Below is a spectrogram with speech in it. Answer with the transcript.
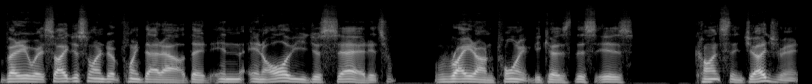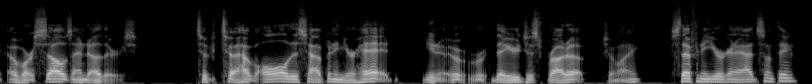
but anyway, so I just wanted to point that out that in in all of you just said, it's right on point because this is constant judgment of ourselves and others. To to have all this happen in your head, you know, that you just brought up, Giovanni. Stephanie, you were going to add something.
